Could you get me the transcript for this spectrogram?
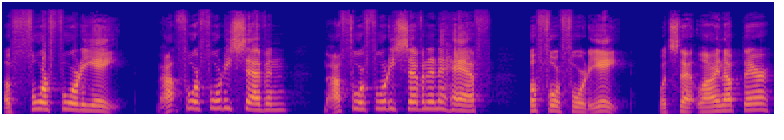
of 448. Not 447, not 447 and a half, but 448. What's that line up there?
